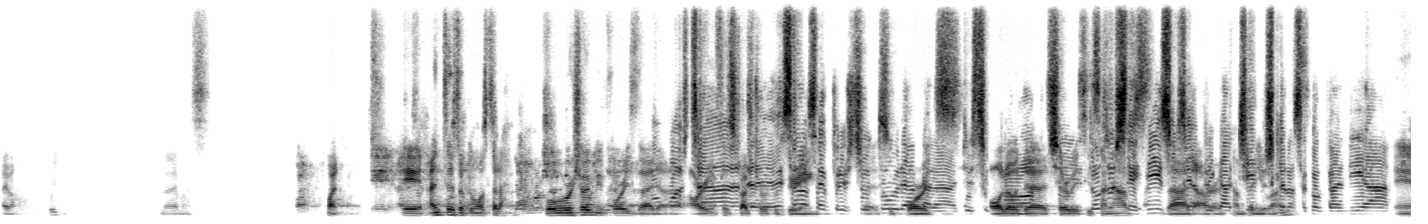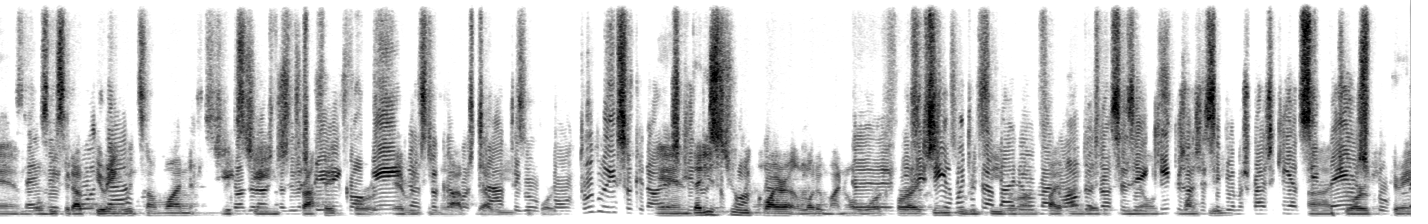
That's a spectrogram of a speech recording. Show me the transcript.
Ahí va. Uy, nada más. Bueno, eh, antes lo que mostrar, what we were showing before is that uh, our infrastructure for peering uh, supports all of the services and apps that our company runs. And when we set up peering with someone, we exchange traffic for every single app that we support. And that used to require a lot of manual work for our teams. We receive around 500 emails monthly uh, to our peering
